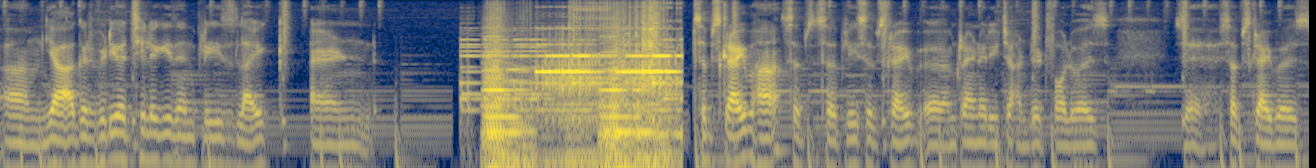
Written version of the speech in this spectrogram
um, yeah. अगर वीडियो अच्छी लगी then please like and subscribe. हाँ, sub, sub, please subscribe. Uh, I'm trying to reach 100 followers. Subscribers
